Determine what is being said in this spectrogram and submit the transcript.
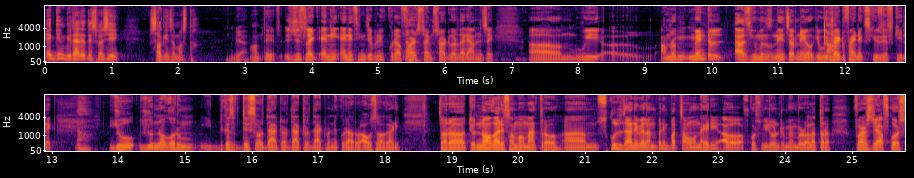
एक दिन बिताइदियो त्यसपछि सकिन्छ मस्त। It's just like any anything जे पनि कुरा फर्स्ट टाइम स्टार्ट गर्दाखेरि हामीले चाहिँ वी हाम्रो मेन्टल एज ह्युमन्स नेचर नै हो कि we. Try to find excuses कि लाइक यो यो नगरौँ because of this or that or that or that भन्ने कुराहरू आउँछ अगाडि। तर त्यो नगरेसम्म मात्र हो। स्कुल जाने बेलामा पनि बच्चामा हुँदाखेरि अब अफकोर्स वी डोन्ट रिमेम्बर होला। तर फर्स्ट डे अफकोर्स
